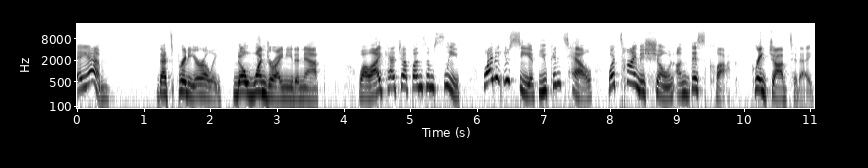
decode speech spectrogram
a.m. That's pretty early. No wonder I need a nap. While I catch up on some sleep, why don't you see if you can tell what time is shown on this clock? Great job today.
